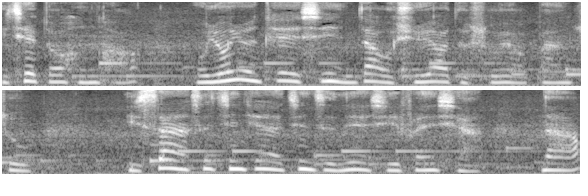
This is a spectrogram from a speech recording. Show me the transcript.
一切都很好。我永远可以吸引到我需要的所有帮助。”以上是今天的镜子练习分享，那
